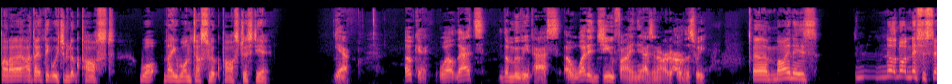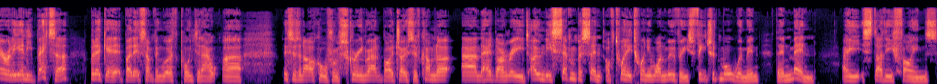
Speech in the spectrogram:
but I, I don't think we should look past what they want us to look past just yet. Yeah. Okay. Well, that's the movie pass. Uh, what did you find as an article this week? Uh, mine is not not necessarily any better, but again, but it's something worth pointing out. Uh, this is an article from Screen Rant by Joseph Cumner, and the headline reads: "Only seven percent of 2021 movies featured more women than men." A study finds.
